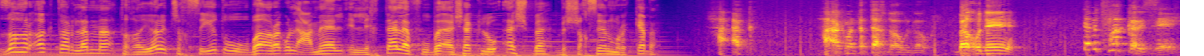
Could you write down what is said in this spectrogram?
ظهر أكتر لما تغيرت شخصيته وبقى رجل أعمال اللي اختلف وبقى شكله أشبه بالشخصية المركبة. حقك. حقك ما انت بتاخده أول بأول. باخد إيه؟ أنت بتفكر إزاي؟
